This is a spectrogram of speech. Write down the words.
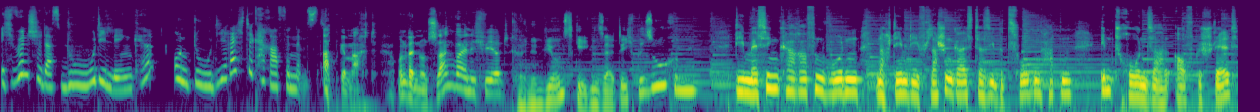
ich wünsche, dass du die linke und du die rechte Karaffe nimmst. Abgemacht. Und wenn uns langweilig wird, Können wir uns gegenseitig besuchen? Die Messingkaraffen wurden, nachdem die Flaschengeister sie bezogen hatten, im Thronsaal aufgestellt,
